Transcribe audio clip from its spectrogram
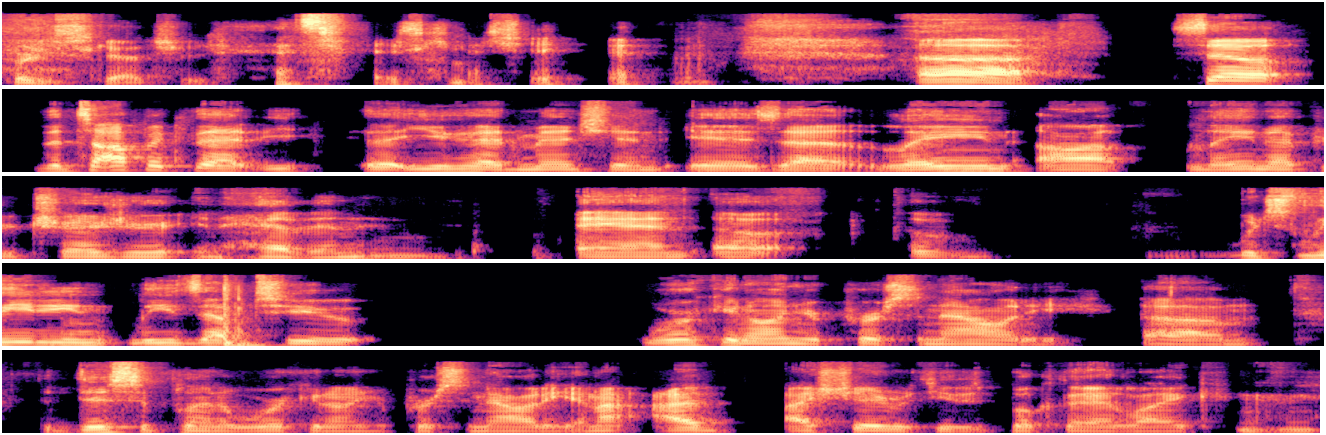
Pretty sketchy. That's very sketchy. uh, so the topic that y- that you had mentioned is uh, laying up laying up your treasure in heaven, Mm. and uh, uh, which leading leads up to working on your personality, um, the discipline of working on your personality. And I I, I shared with you this book that I like, Mhm.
